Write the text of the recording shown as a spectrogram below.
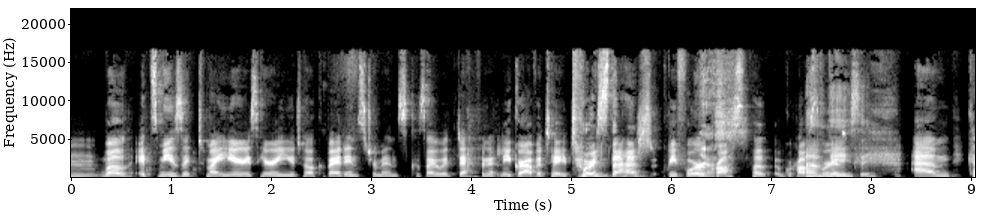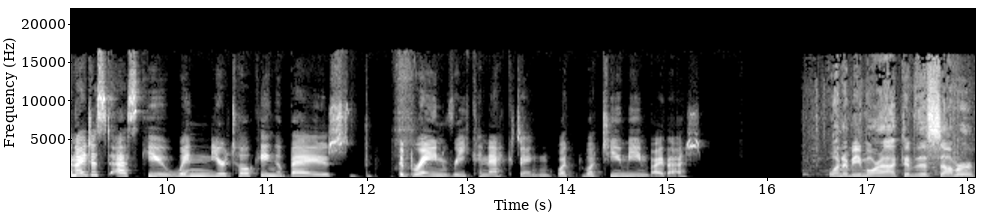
Mm, well, it's music to my ears hearing you talk about instruments because I would definitely gravitate towards that before yes. cross crossword. Amazing. Um, can I just ask you when you're talking about the brain reconnecting, what what do you mean by that? Want to be more active this summer?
